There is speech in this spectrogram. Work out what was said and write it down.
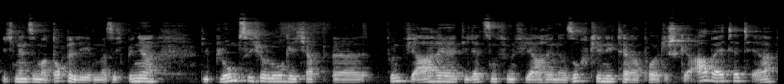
ich nenne es immer Doppelleben. Also ich bin ja Diplompsychologe. Ich habe äh, fünf Jahre, die letzten fünf Jahre in der Suchtklinik therapeutisch gearbeitet, ja,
